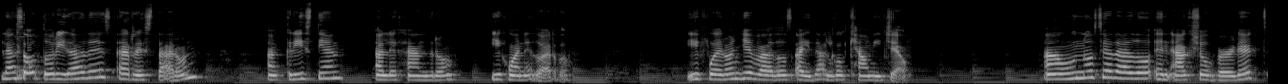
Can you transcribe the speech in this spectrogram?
Las autoridades arrestaron a Cristian, Alejandro y Juan Eduardo y fueron llevados a Hidalgo County Jail. Aún no se ha dado an actual verdict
